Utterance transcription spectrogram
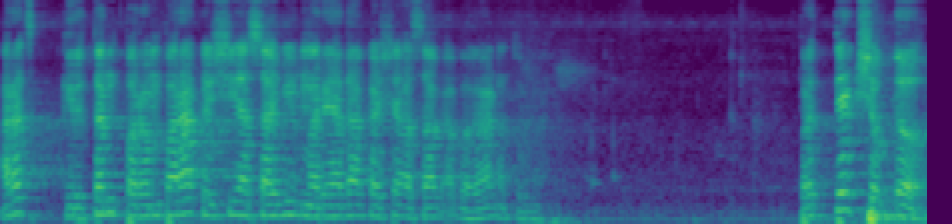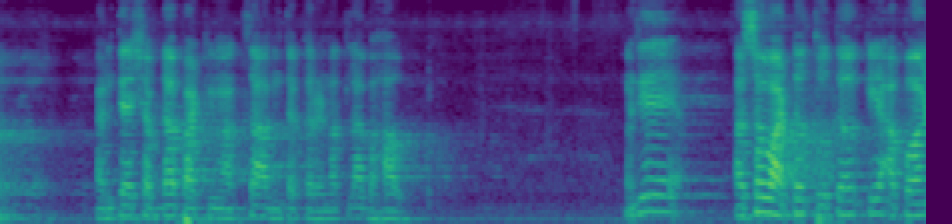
अरच कीर्तन परंपरा कशी असावी मर्यादा कशा असाव्या बघा ना तुम्ही. प्रत्येक शब्द आणि त्या शब्दापाठीमागचा अंतकरणातला भाव. म्हणजे असं वाटत होतं की आपण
